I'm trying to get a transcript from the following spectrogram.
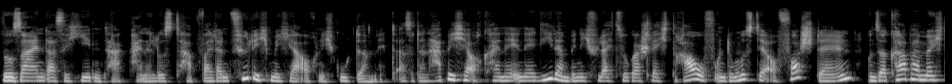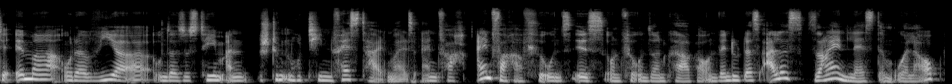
so sein, dass ich jeden Tag keine Lust habe, weil dann fühle ich mich ja auch nicht gut damit. Also dann habe ich ja auch keine Energie, dann bin ich vielleicht sogar schlecht drauf. Und du musst dir auch vorstellen, unser Körper möchte immer oder wir, unser System an bestimmten Routinen festhalten, weil es einfach einfacher für uns ist und für unseren Körper. Und wenn du das alles sein lässt im Urlaub,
